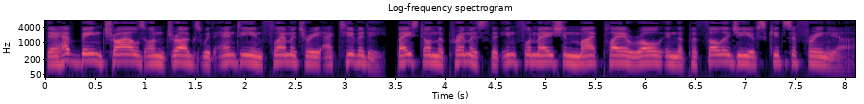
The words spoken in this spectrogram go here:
There have been trials on drugs with anti-inflammatory activity, based on the premise that inflammation might play a role in the pathology of schizophrenia.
